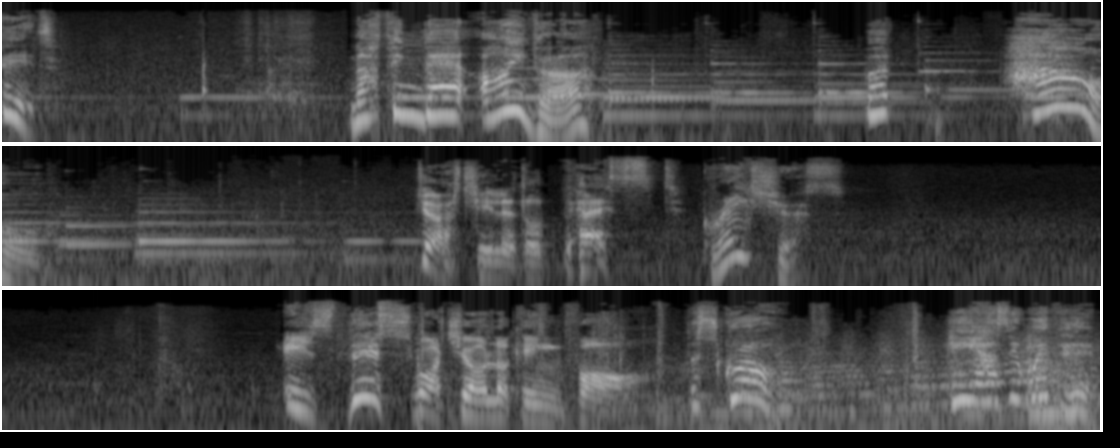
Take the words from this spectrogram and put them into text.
It! Nothing there either. But how? Dirty little pest. Gracious. Is this what you're looking for? The scroll! He has it with him!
